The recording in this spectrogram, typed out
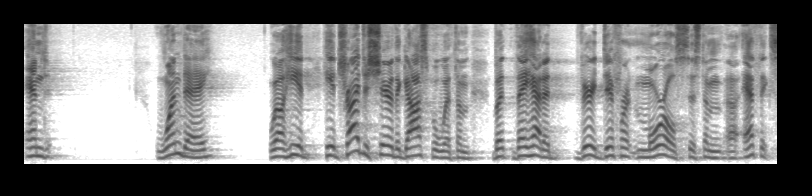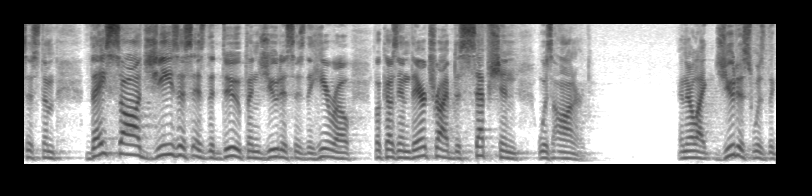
And one day, well, he had, he had tried to share the gospel with them, but they had a very different moral system, uh, ethic system. They saw Jesus as the dupe and Judas as the hero because in their tribe, deception was honored. And they're like, Judas was the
